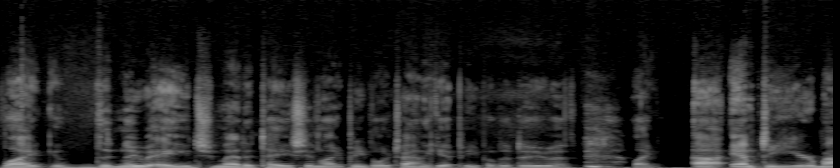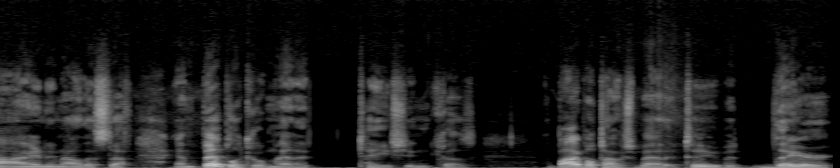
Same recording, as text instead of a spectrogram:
like the new age meditation, like people are trying to get people to do, of like uh, empty your mind and all that stuff, and biblical meditation, because the Bible talks about it too. But there,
